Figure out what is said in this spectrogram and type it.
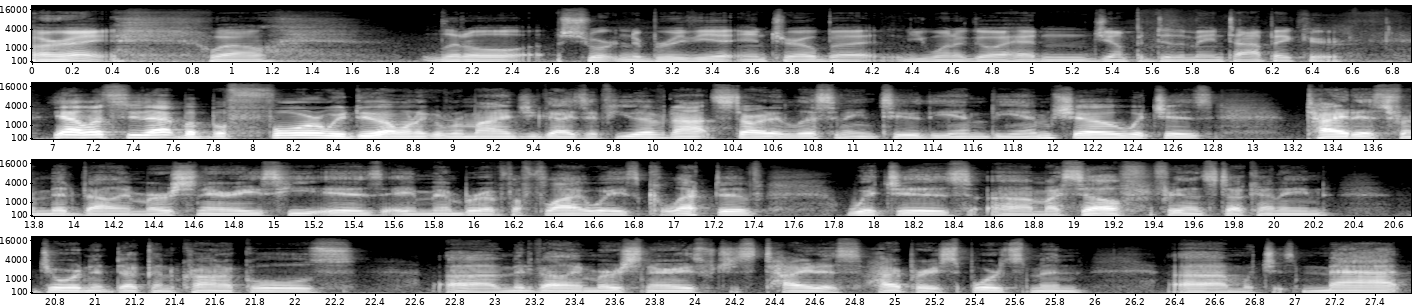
All right. Well, little short and abbreviate intro, but you want to go ahead and jump into the main topic, or Yeah, let's do that. But before we do, I want to remind you guys if you have not started listening to the MVM show, which is Titus from Mid Valley Mercenaries, he is a member of the Flyways Collective, which is uh, myself, freelance duck hunting, Jordan at Duck Hunt Chronicles, uh, Mid Valley Mercenaries, which is Titus, High Praise Sportsman, um, which is Matt,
